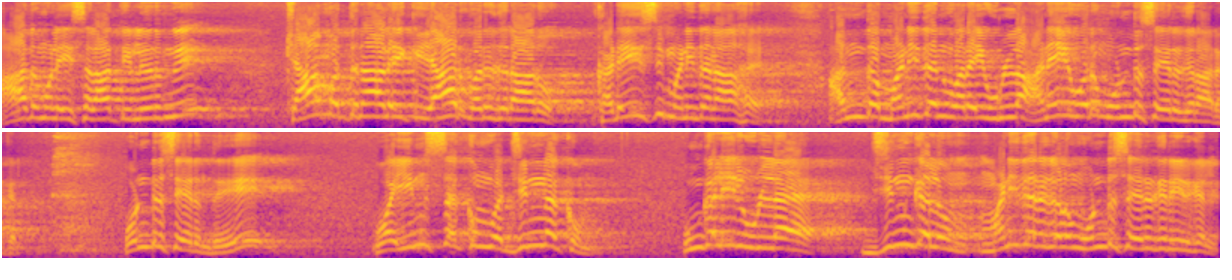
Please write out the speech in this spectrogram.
ஆதமலை சலாத்திலிருந்து கியாமத்து நாளைக்கு யார் வருகிறாரோ கடைசி மனிதனாக அந்த மனிதன் வரை உள்ள அனைவரும் ஒன்று சேருகிறார்கள். ஒன்று சேர்ந்து வ இன்சக்கும் வ ஜின்னக்கும் உங்களில் உள்ள ஜின்களும் மனிதர்களும் ஒன்று சேர்கிறீர்கள்.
